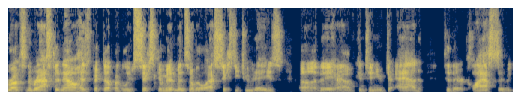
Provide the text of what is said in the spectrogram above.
Bruntz, Nebraska now has picked up, I believe, six commitments over the last 62 days. Uh, they have continued to add to their class. They've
